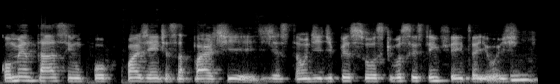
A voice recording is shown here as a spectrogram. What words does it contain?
comentassem um pouco com a gente essa parte de gestão de, de pessoas que vocês têm feito aí hoje.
